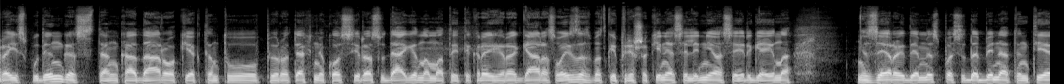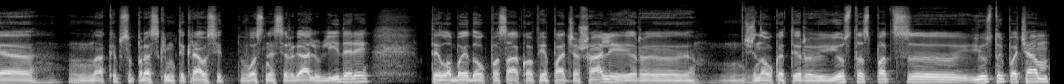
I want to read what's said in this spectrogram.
yra įspūdingas, ten ką daro, kiek ten tų pirotechnikos yra sudeginama, tai tikrai yra geras vaizdas, bet kaip priešakinėse linijose irgi eina Z raidėmis pasidabinę ten tie, na kaip supraskim, tikriausiai vos nesirgalių lyderiai. Tai labai daug pasako apie pačią šalį ir e, žinau, kad ir Justas pats, e, Justui pačiam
